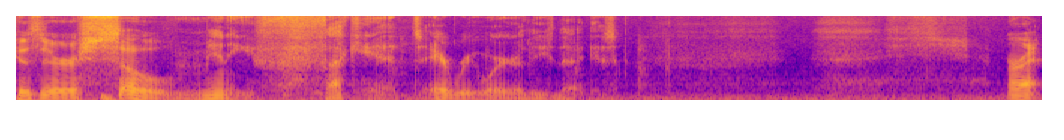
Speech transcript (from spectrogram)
because there are so many fuckheads everywhere these days. All right.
